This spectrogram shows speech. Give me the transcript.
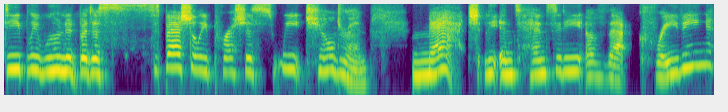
deeply wounded, but especially precious, sweet children match the intensity of that craving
